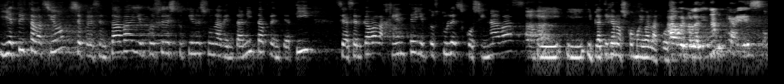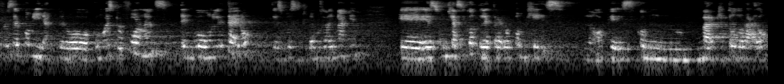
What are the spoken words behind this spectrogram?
Y esta instalación se presentaba y entonces tú tienes una ventanita frente a ti, se acercaba la gente y entonces tú les cocinabas y, y, platícanos cómo iba la cosa. Ah, bueno, la dinámica es ofrecer comida, pero como es performance, tengo un letrero, después vemos la imagen, que es un clásico letrero con gis, ¿no? que es con un marquito dorado,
